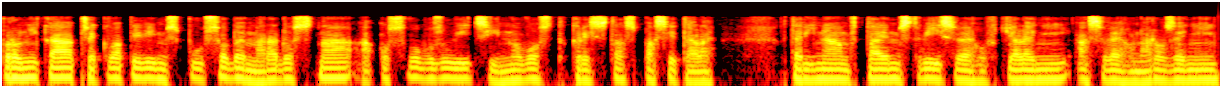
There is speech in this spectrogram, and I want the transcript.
proniká překvapivým způsobem radostná a osvobozující novost Krista Spasitele – který nám v tajemství svého vtělení a svého narození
